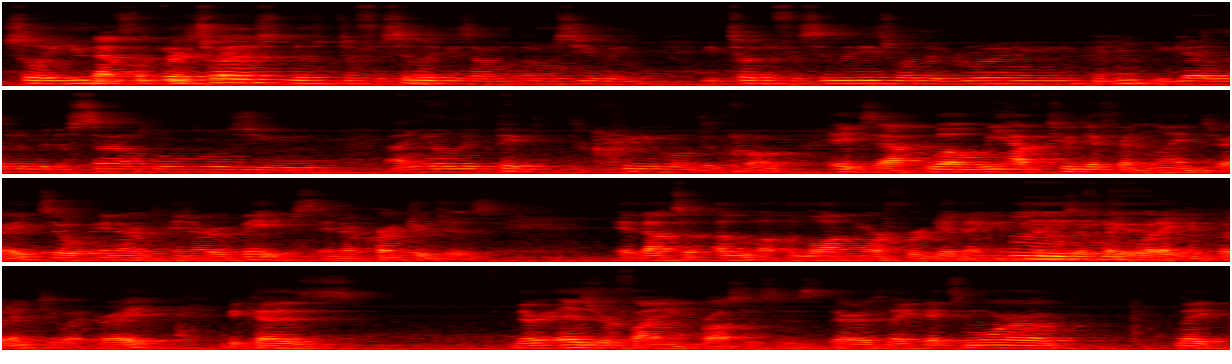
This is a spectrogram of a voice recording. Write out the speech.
So you That's the you first tour the, the, the facilities. I'm, I'm assuming you tour the facilities where they're growing. hmm You get a little bit of samples. You and you only pick the cream of the crop. Exactly. Well, we have two different lines, right? So in our in our vapes, in our cartridges, that's a, a, a lot more forgiving in terms Mm, of like what I can put into it, right? Because there is refining processes. There's like it's more of like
